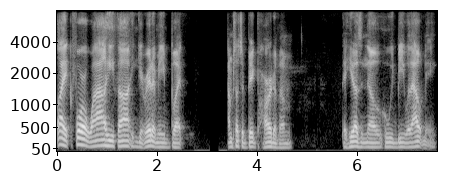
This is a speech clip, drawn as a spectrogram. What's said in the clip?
Like for a while, he thought he can get rid of me, but I'm such a big part of him that he doesn't know who he'd be without me.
